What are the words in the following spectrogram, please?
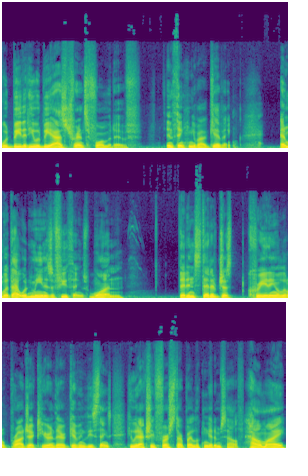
would be that he would be as transformative in thinking about giving. And what that would mean is a few things. One, that instead of just creating a little project here and there, giving these things, he would actually first start by looking at himself. How am I?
